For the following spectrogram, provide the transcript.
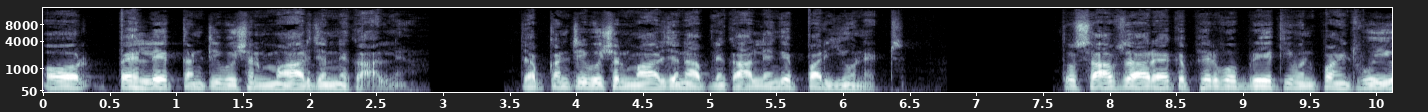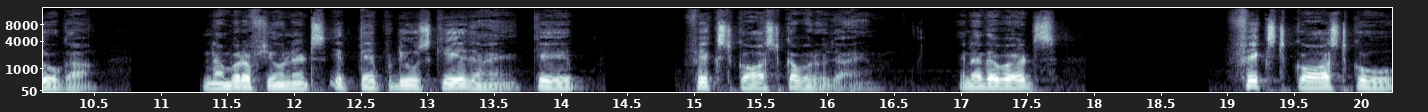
اور پہلے کنٹریبیوشن مارجن نکال لیں۔ جب کنٹریبیوشن مارجن آپ نکال لیں گے پر یونٹ تو صاف ظاہر ہے کہ پھر وہ بریک ایون پوائنٹ وہی ہوگا۔ نمبر آف یونٹس اتنے پروڈیوس کیے جائیں کہ فکسڈ کاسٹ کور ہو جائے in other words fixed cost کو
